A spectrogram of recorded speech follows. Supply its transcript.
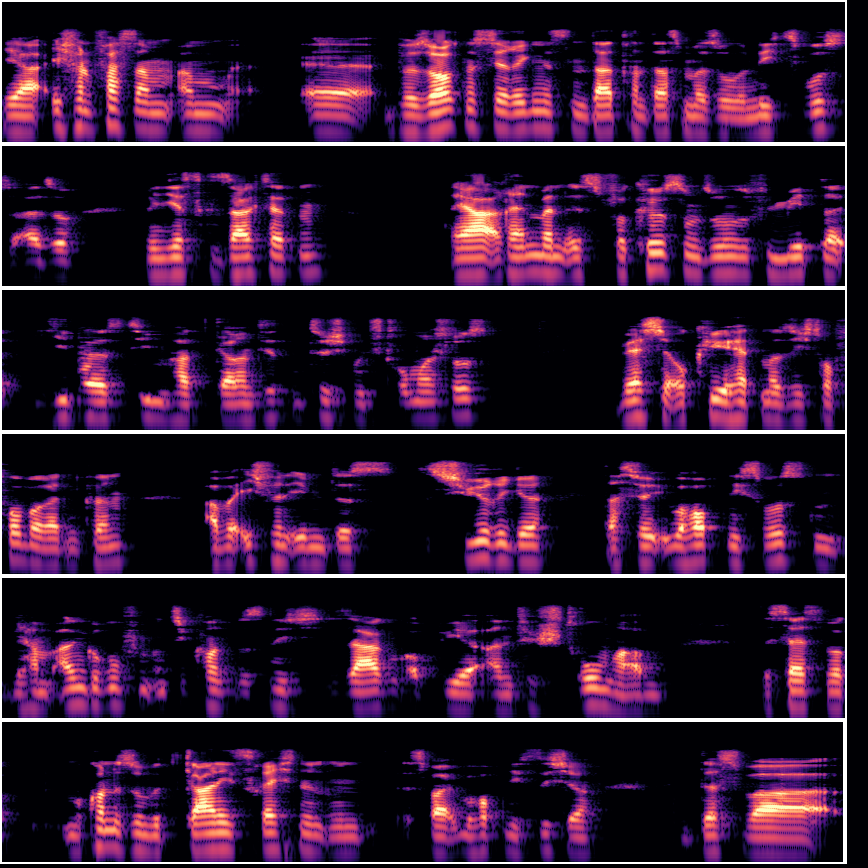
Ja, ich fand fast am, am äh, besorgniserregendsten daran, dass man so nichts wusste. Also, wenn die jetzt gesagt hätten, ja, Rennbahn ist verkürzt um so und so viel Meter, jedes Team hat garantiert einen Tisch mit Stromanschluss, wäre es ja okay, hätte man sich darauf vorbereiten können. Aber ich finde eben das, das Schwierige, dass wir überhaupt nichts wussten. Wir haben angerufen und sie konnten uns nicht sagen, ob wir einen Tisch Strom haben. Das heißt, man, man konnte so mit gar nichts rechnen und es war überhaupt nicht sicher. Und das war,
